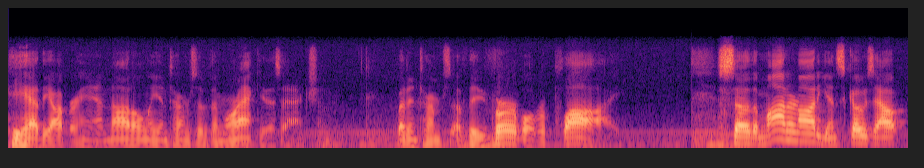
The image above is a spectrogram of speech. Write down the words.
he had the upper hand, not only in terms of the miraculous action, but in terms of the verbal reply. So the modern audience goes out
